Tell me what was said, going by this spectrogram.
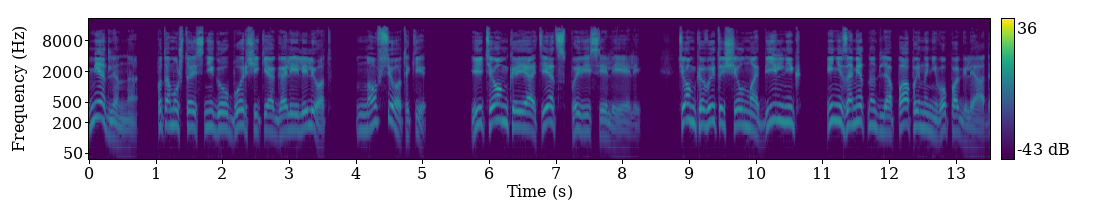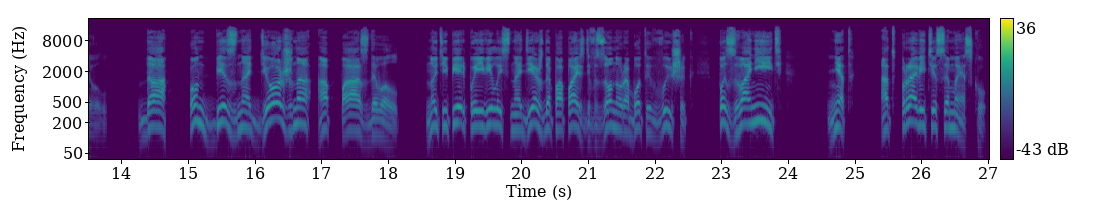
Медленно, потому что снегоуборщики оголили лед, но все-таки. И Темка, и отец повеселели. Темка вытащил мобильник и незаметно для папы на него поглядывал. Да, он безнадежно опаздывал. Но теперь появилась надежда попасть в зону работы вышек, позвонить. Нет, отправить СМС-ку.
